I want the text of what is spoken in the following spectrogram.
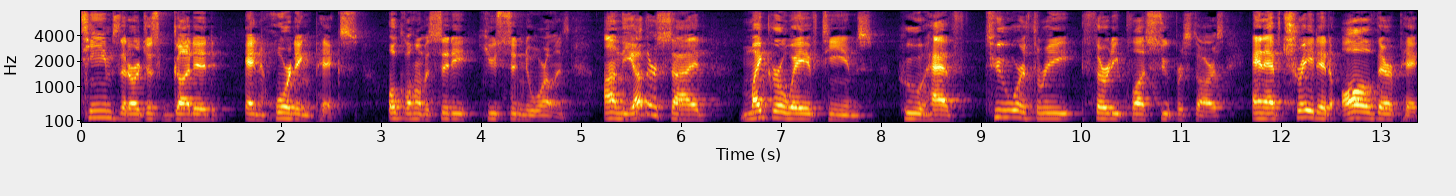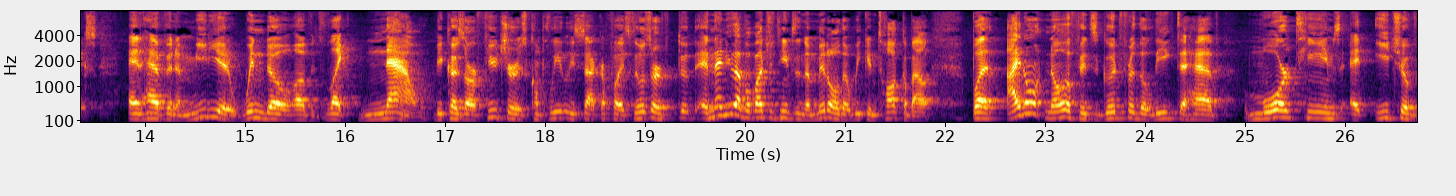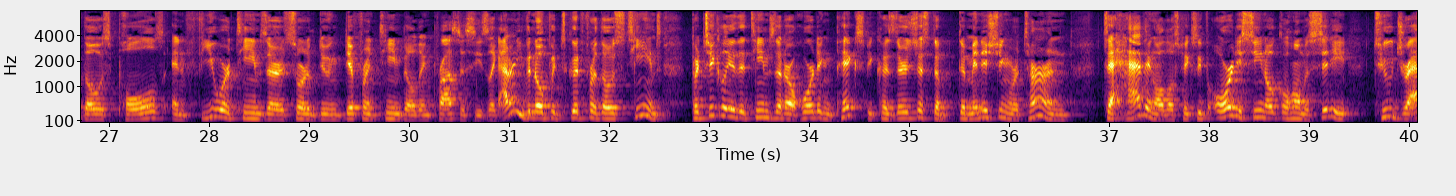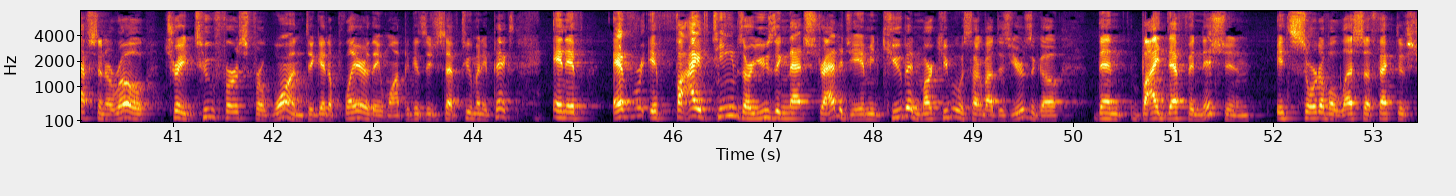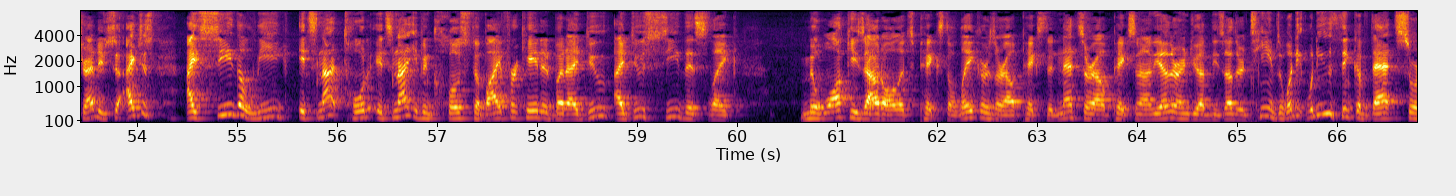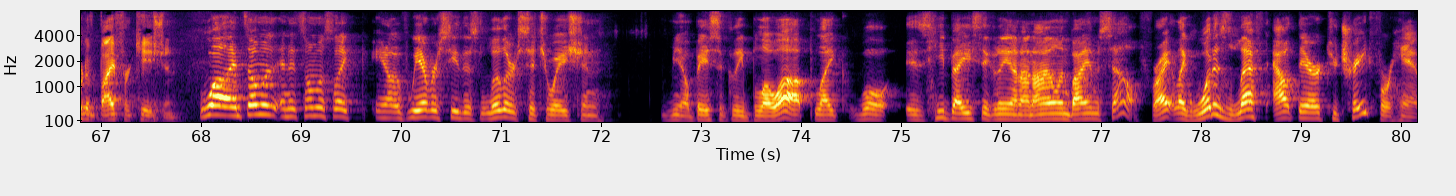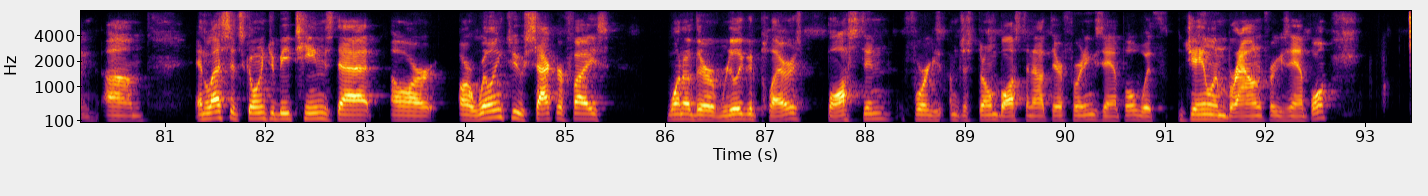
teams that are just gutted and hoarding picks Oklahoma City, Houston, New Orleans. On the other side, microwave teams who have two or three 30 plus superstars and have traded all of their picks and have an immediate window of like now because our future is completely sacrificed. Those are, and then you have a bunch of teams in the middle that we can talk about. But I don't know if it's good for the league to have more teams at each of those polls and fewer teams that are sort of doing different team building processes. Like, I don't even know if it's good for those teams, particularly the teams that are hoarding picks, because there's just a diminishing return to having all those picks. We've already seen Oklahoma City two drafts in a row trade two firsts for one to get a player they want because they just have too many picks. And if every if five teams are using that strategy, I mean Cuban, Mark Cuban was talking about this years ago, then by definition, it's sort of a less effective strategy. So I just I see the league. It's not total. It's not even close to bifurcated, but I do I do see this like Milwaukee's out all its picks. The Lakers are out picks. The Nets are out picks. And on the other end, you have these other teams. What do what do you think of that sort of bifurcation? Well, it's almost and it's almost like you know if we ever see this Lillard situation, you know, basically blow up. Like, well, is he basically on an island by himself, right? Like, what is left out there to trade for him? Um, unless it's going to be teams that are are willing to sacrifice one of their really good players. Boston for I'm just throwing Boston out there for an example with Jaylen Brown, for example.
